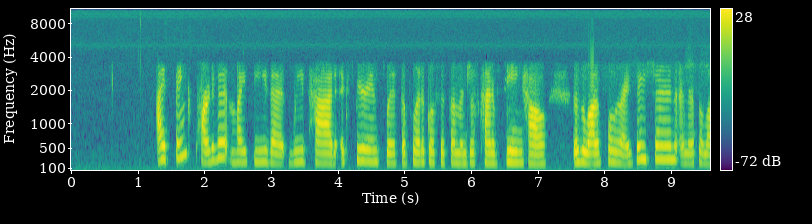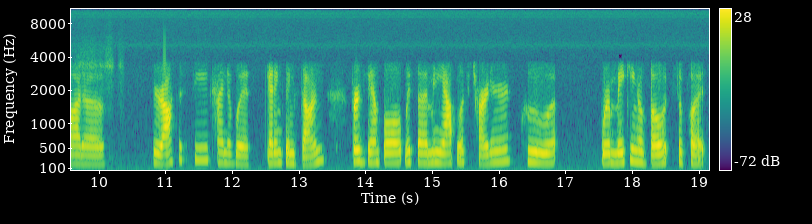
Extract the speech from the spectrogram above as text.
I think part of it might be that we've had experience with the political system and just kind of seeing how there's a lot of polarization and there's a lot of bureaucracy kind of with getting things done. For example, with the Minneapolis charter, who were making a vote to put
